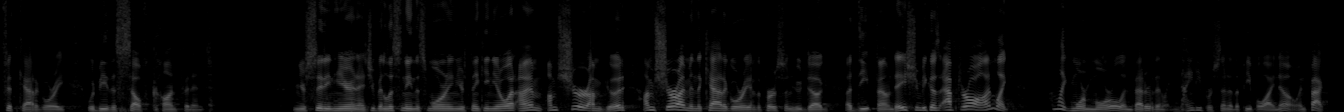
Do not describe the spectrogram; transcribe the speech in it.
Fifth category would be the self confident. And you're sitting here, and as you've been listening this morning, you're thinking, you know what? I'm, I'm sure I'm good. I'm sure I'm in the category of the person who dug a deep foundation because, after all, I'm like, I'm like more moral and better than like 90% of the people I know. In fact,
